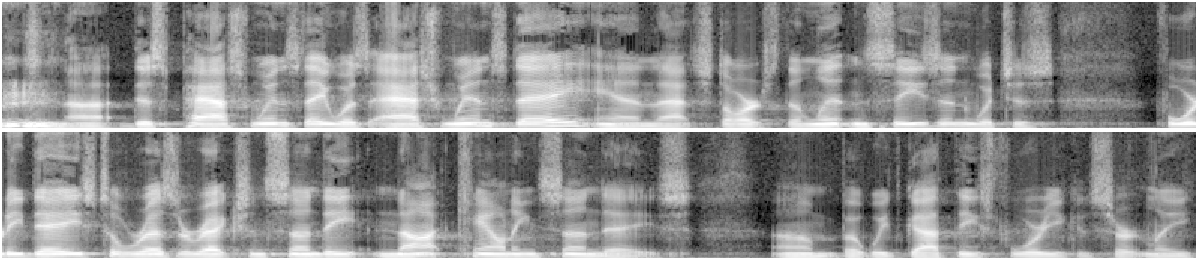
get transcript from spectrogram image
uh, this past Wednesday was Ash Wednesday, and that starts the Lenten season, which is 40 days till Resurrection Sunday, not counting Sundays. Um, but we've got these for you. You can certainly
